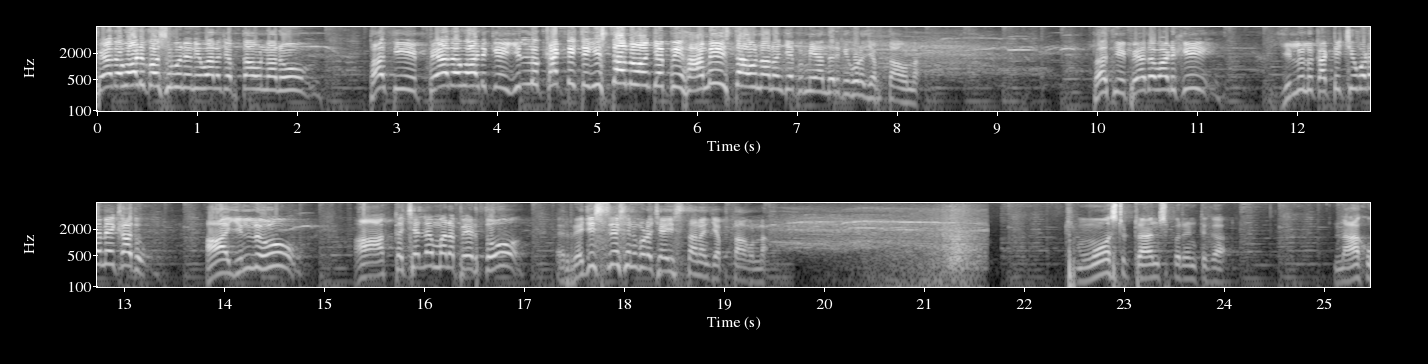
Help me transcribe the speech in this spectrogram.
పేదవాడి కోసము నేను ఇవాళ చెప్తా ఉన్నాను. ప్రతి పేదవాడికి ఇల్లు కట్టించి ఇస్తాను అని చెప్పి హామీ ఇస్తా ఉన్నానని చెప్పి మీ అందరికీ కూడా చెప్తా ఉన్నా. ప్రతి పేదవాడికి ఇల్లులు కట్టించి ఇవ్వడమే కాదు ఆ ఇల్లు ఆ అక్క చెల్లెమ్మల పేరుతో రిజిస్ట్రేషన్ కూడా చేయిస్తానని చెప్తా ఉన్నా. మోస్ట్ ట్రాన్స్పరెంట్గా నాకు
